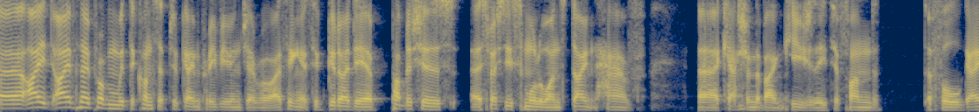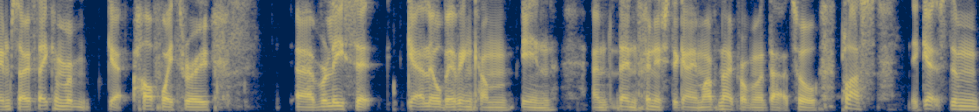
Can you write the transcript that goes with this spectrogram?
Uh, I I have no problem with the concept of game preview in general. I think it's a good idea. Publishers, especially smaller ones, don't have uh, cash in the bank usually to fund the full game. So if they can re- get halfway through, uh, release it, get a little bit of income in, and then finish the game, I've no problem with that at all. Plus, it gets them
